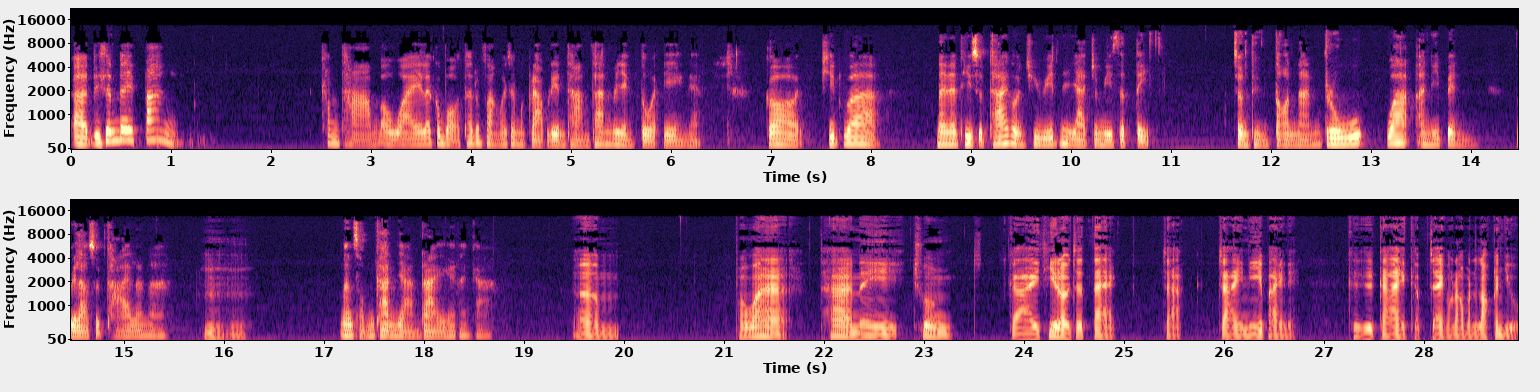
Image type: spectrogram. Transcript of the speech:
เอ่อดิฉันได้ตั้งคำถามเอาไว้แล้วก็บอกท่านผู้ฟังว่าจะมากราบเรียนถามท่านว่าอย่างตัวเองเนี่ย ก็คิดว่าในนาทีสุดท้ายของชีวิตเนี่ยอยากจะมีสติ จนถึงตอนนั้นรู้ว่าอันนี้เป็นเวลาสุดท้ายแล้วนะอืมฮึมันสำคัญอย่างไรคะท่านคะ เพราะว่าถ้าในช่วงกายที่เราจะแตกจากใจนี้ไปเนี่ย คือคือกายกับใจของเรามันล็อกกันอยู่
